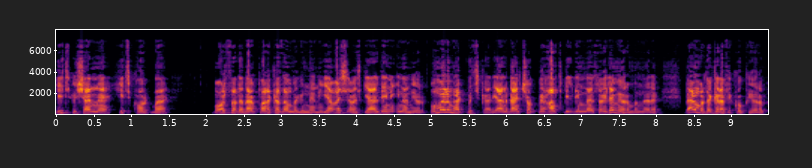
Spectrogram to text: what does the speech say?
Hiç üşenme, hiç korkma. Borsada ben para kazanma günlerinin yavaş yavaş geldiğine inanıyorum. Umarım haklı çıkar. Yani ben çok bir halt bildiğimden söylemiyorum bunları. Ben burada grafik okuyorum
